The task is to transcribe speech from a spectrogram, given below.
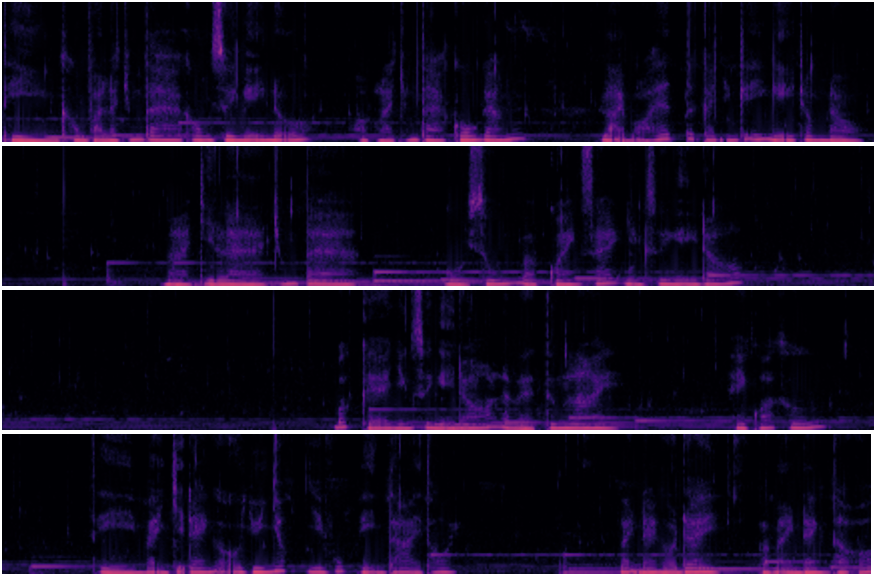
Thiền không phải là chúng ta không suy nghĩ nữa, hoặc là chúng ta cố gắng loại bỏ hết tất cả những cái ý nghĩ trong đầu, mà chỉ là chúng ta ngồi xuống và quan sát những suy nghĩ đó. Bất kể những suy nghĩ đó là về tương lai hay quá khứ, thì bạn chỉ đang ở duy nhất giây phút hiện tại thôi. Bạn đang ở đây và bạn đang thở.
